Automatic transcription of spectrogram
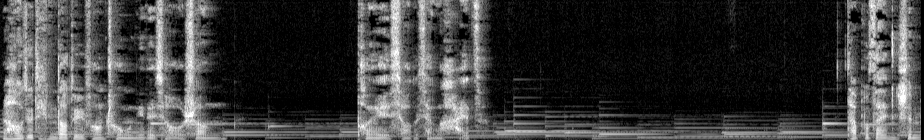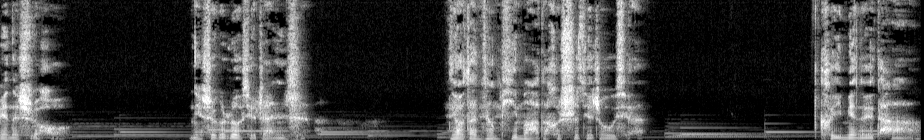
然后就听到对方宠溺的笑声，朋友也笑得像个孩子。他不在你身边的时候。你是个热血战士，你要单枪匹马的和世界周旋。可以面对他，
